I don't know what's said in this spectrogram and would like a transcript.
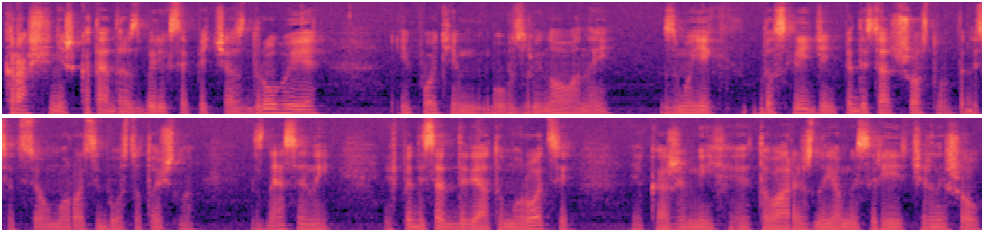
краще, ніж катедра зберігся під час Другої, і потім був зруйнований. З моїх досліджень в 56-57 році був остаточно знесений. І в 59-му році, як каже мій е, товариш, знайомий Сергій Чернишов,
